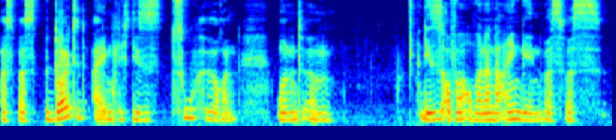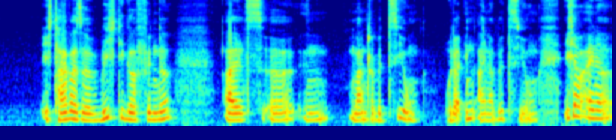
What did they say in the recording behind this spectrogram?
was, was bedeutet eigentlich dieses Zuhören und ähm, dieses auf, aufeinander eingehen, was, was ich teilweise wichtiger finde als äh, in mancher Beziehung oder in einer Beziehung. Ich habe eine,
